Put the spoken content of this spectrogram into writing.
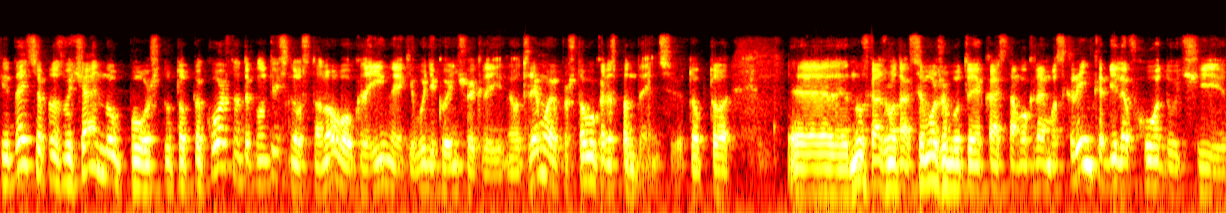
йдеться про звичайну пошту, тобто кожна дипломатична установа України, як і будь-якої іншої країни, отримує поштову кореспонденцію. Тобто, ну скажімо так, це може бути якась там окрема скринька біля входу чи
